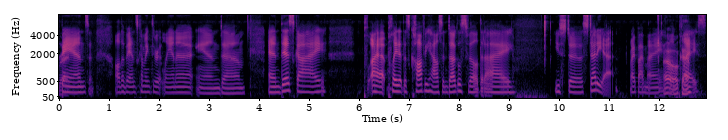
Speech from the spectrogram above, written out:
Right. bands and all the bands coming through Atlanta and um, and this guy pl- uh, played at this coffee house in Douglasville that I used to study at right by my Oh, okay. place.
